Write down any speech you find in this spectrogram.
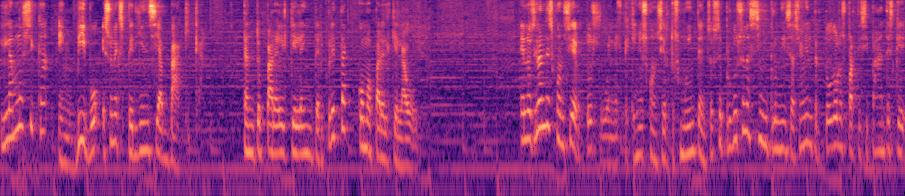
La música en vivo es una experiencia báquica, tanto para el que la interpreta como para el que la oye. En los grandes conciertos o en los pequeños conciertos muy intensos se produce una sincronización entre todos los participantes que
